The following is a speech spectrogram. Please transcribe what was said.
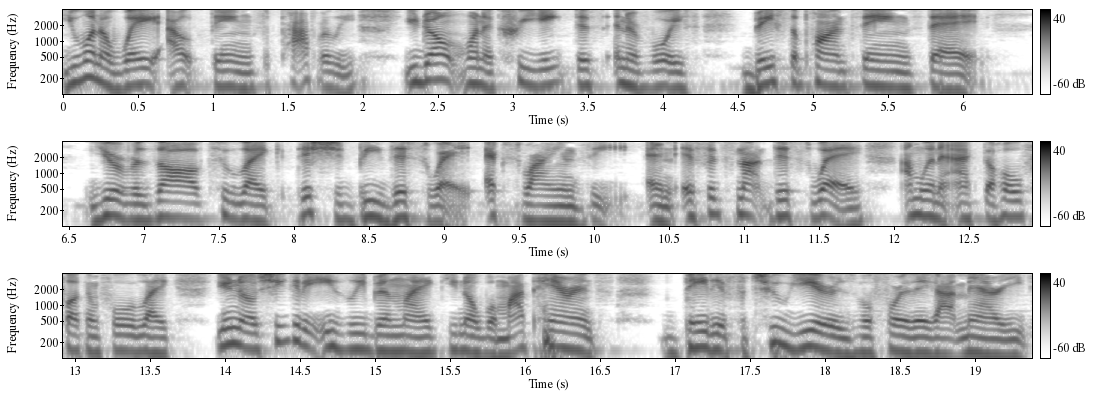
you want to weigh out things properly. You don't want to create this inner voice based upon things that you're resolved to like, this should be this way, X, Y, and Z. And if it's not this way, I'm going to act the whole fucking fool. Like, you know, she could have easily been like, you know, well, my parents dated for two years before they got married.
